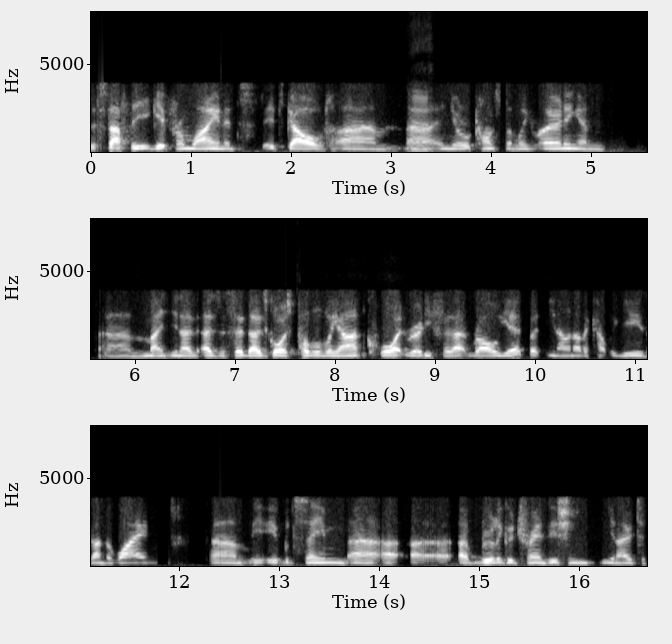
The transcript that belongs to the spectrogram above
The stuff that you get from Wayne, it's it's gold, um, uh, and you're constantly learning. And um, mate, you know, as I said, those guys probably aren't quite ready for that role yet. But you know, another couple of years under Wayne, um, it, would seem uh, a, a, really good transition, you know, to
